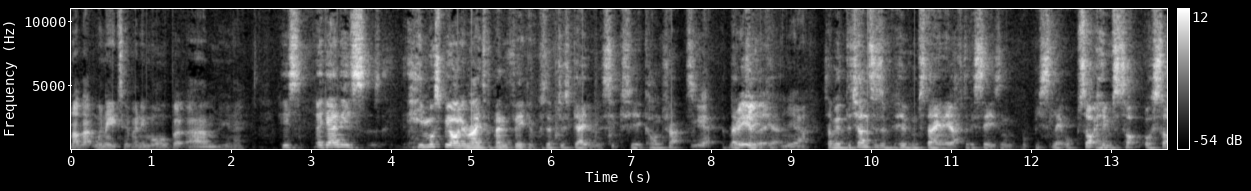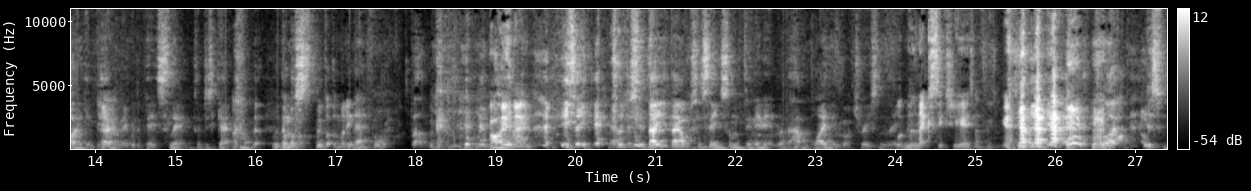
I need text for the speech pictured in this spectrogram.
Not that we need to anymore, but um, you know. He's again. He's he must be highly rated at Benfica because they've just gave him a six-year contract. Yeah. at Really? Yeah. So I mean, the chances of him staying here after this season would be slim. Or so, him so, or signing him Yeah. permanently would appear slim. So just get. We've got, must- the, we've got the money there for it. well, Bye, man. so, so just they they obviously see something in him, but they haven't played him much recently. Well, the next six years, I think. like this,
